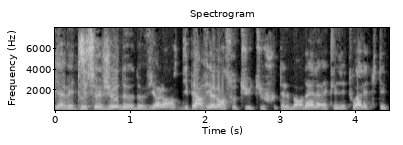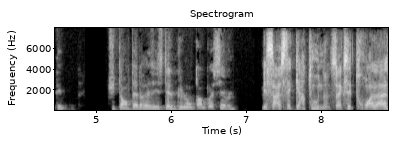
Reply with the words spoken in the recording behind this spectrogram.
il y avait tout ce jeu de, de violence d'hyper violence où tu, tu foutais le bordel avec les étoiles et tu t'étais tu tentais de résister le plus longtemps possible mais ça restait cartoon. C'est vrai que ces trois-là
